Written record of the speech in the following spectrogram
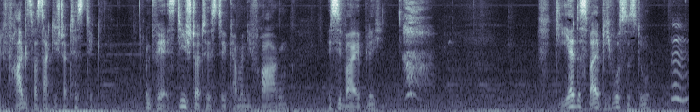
Die Frage ist, was sagt die Statistik? Und wer ist die Statistik, kann man die fragen. Ist sie weiblich? Die Erde ist weiblich, wusstest du? Hm.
